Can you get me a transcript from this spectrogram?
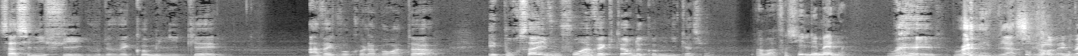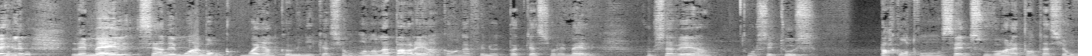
Ça signifie que vous devez communiquer avec vos collaborateurs. Et pour ça, il vous faut un vecteur de communication. Ah bah facile, les mails. Oui, oui, bien sûr, les mails. Les mails, c'est un des moins bons moyens de communication. On en a parlé hein, quand on a fait notre podcast sur les mails. Vous le savez, hein, on le sait tous. Par contre, on cède souvent à la tentation.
